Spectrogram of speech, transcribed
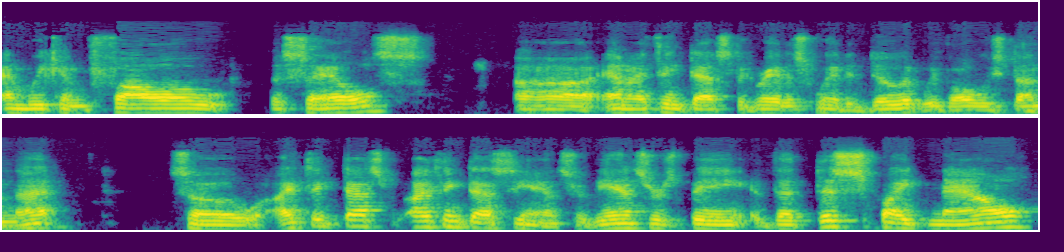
and we can follow the sales. Uh, and I think that's the greatest way to do it. We've always done that. So I think that's I think that's the answer. The answer is being that this spike now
